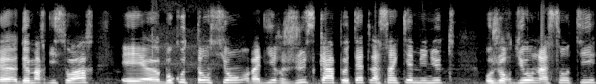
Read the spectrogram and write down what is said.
euh, de mardi soir et beaucoup de tension, on va dire, jusqu'à peut-être la cinquième minute. Aujourd'hui, on a senti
